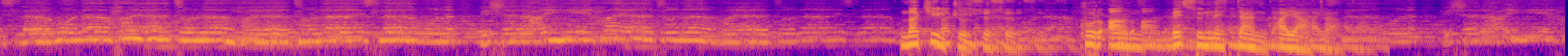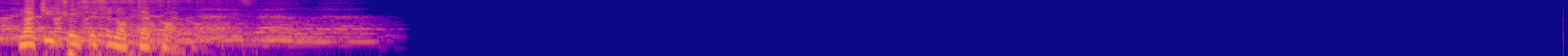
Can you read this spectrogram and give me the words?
إسلامنا حياتنا حياتنا إسلامنا بشرعه حياتنا حياتنا إسلامنا Nakil Kürsüsü Kur'an ve Sünnetten Hayata Nakilkürsüsü.com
